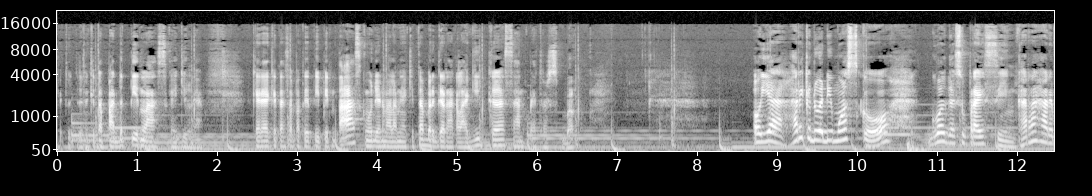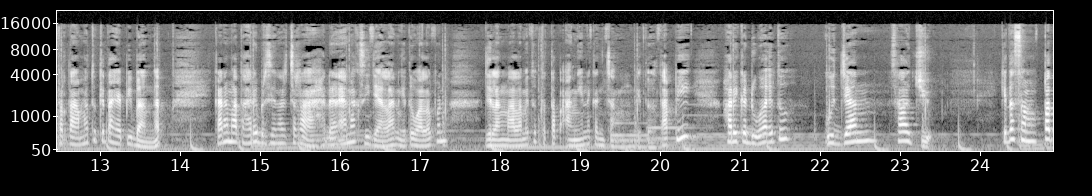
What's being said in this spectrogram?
gitu. Jadi kita padetin lah schedule-nya. Akhirnya kita seperti tipin tas kemudian malamnya kita bergerak lagi ke San Petersburg. Oh iya, hari kedua di Moskow, gue agak surprising. Karena hari pertama tuh kita happy banget karena matahari bersinar cerah dan enak sih jalan gitu walaupun jelang malam itu tetap anginnya kencang gitu. Tapi hari kedua itu hujan salju. Kita sempet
